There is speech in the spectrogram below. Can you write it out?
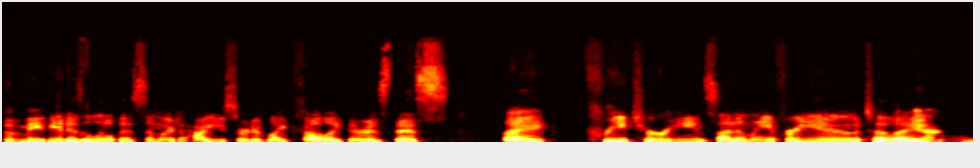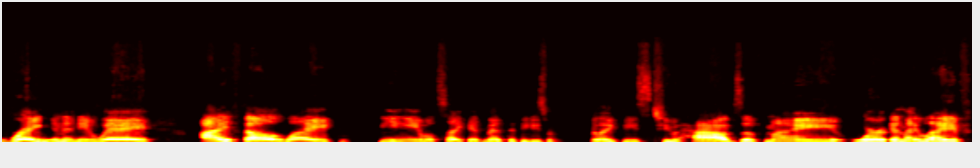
but maybe it is a little bit similar to how you sort of like felt like there was this like free terrain suddenly for you to like yeah. write in a new way. I felt like being able to like admit that these were like these two halves of my work and my mm-hmm. life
